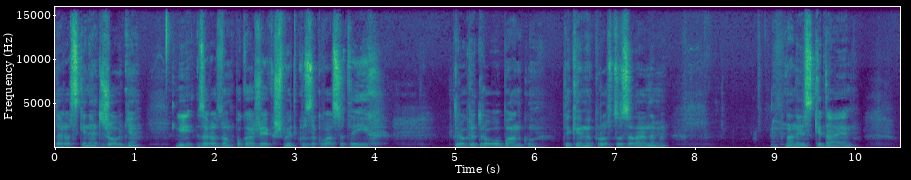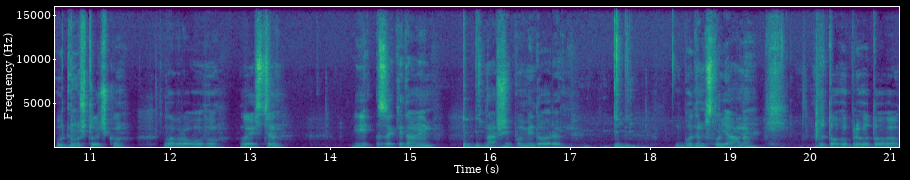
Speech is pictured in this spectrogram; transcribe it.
Зараз кінець жовтня. І зараз вам покажу, як швидко заквасити їх в трьохлітрову банку, такими просто зеленими. На них скидаємо одну штучку лаврового листя і закидаємо наші помідори. Будемо слоями. До того приготував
